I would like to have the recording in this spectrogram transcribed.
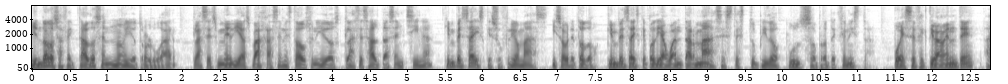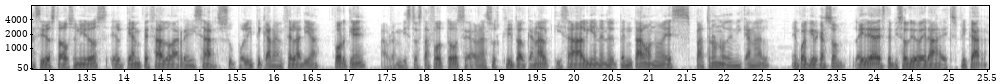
Viendo a los afectados en uno y otro lugar, clases medias bajas en Estados Unidos, clases altas en China, ¿quién pensáis que sufrió más? Y sobre todo, ¿quién pensáis que podía aguantar más este estúpido pulso proteccionista? Pues efectivamente ha sido Estados Unidos el que ha empezado a revisar su política arancelaria porque habrán visto esta foto, se habrán suscrito al canal, quizá alguien en el Pentágono es patrono de mi canal en cualquier caso, la idea de este episodio era explicar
